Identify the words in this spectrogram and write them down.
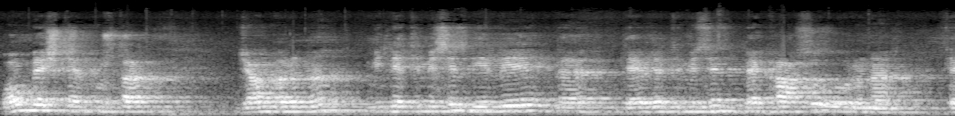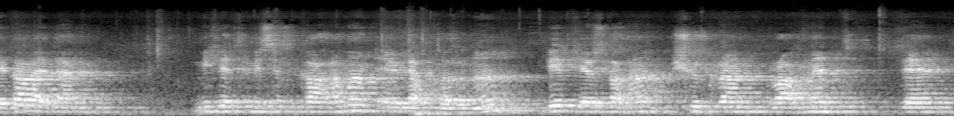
15 Temmuz'da canlarını milletimizin birliği ve devletimizin bekası uğruna feda eden milletimizin kahraman evlatlarını bir kez daha şükran, rahmet ve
